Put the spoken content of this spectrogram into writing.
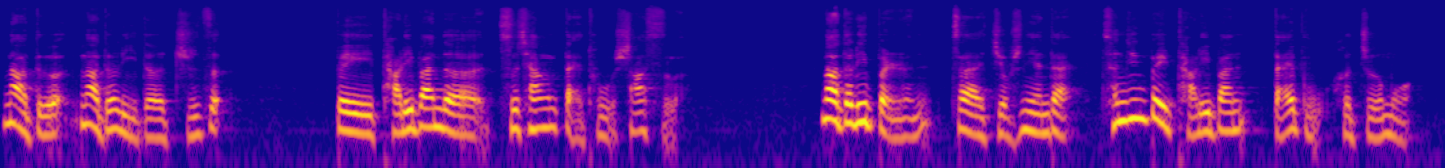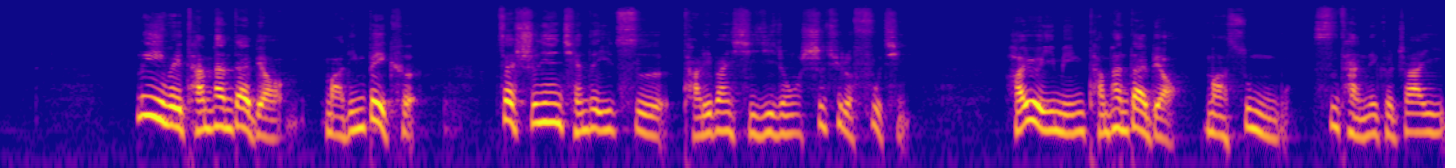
纳德·纳德里的侄子。被塔利班的持枪歹徒杀死了。纳德里本人在九十年代曾经被塔利班逮捕和折磨。另一位谈判代表马丁贝克，在十年前的一次塔利班袭击中失去了父亲。还有一名谈判代表马苏姆斯坦内克扎伊，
